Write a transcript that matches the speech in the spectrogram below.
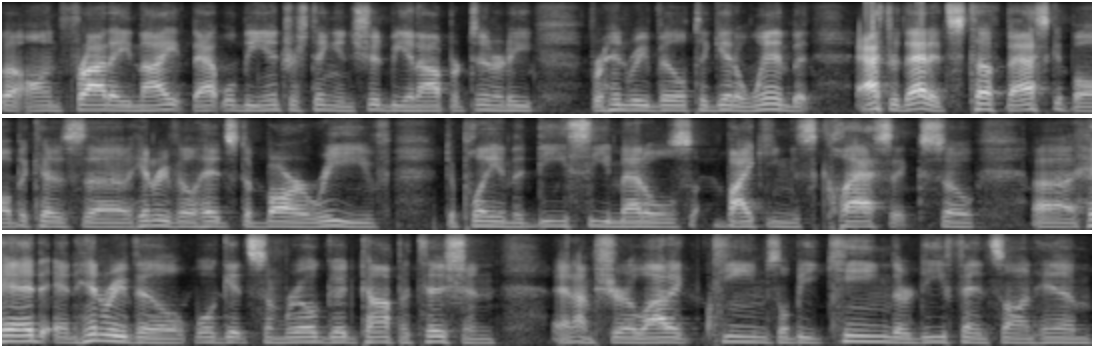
on Friday night. That will be interesting and should be an opportunity for Henryville to get a win. But after that, it's tough basketball because uh, Henryville heads to Barr-Reeve to play in the DC Metals Vikings Classic. So uh, Head and Henryville will get some real good competition, and I'm sure a lot of teams will be keying their defense on him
